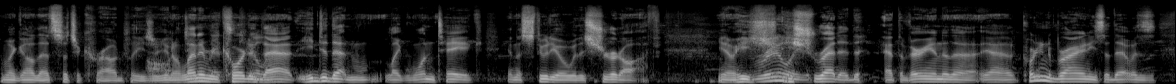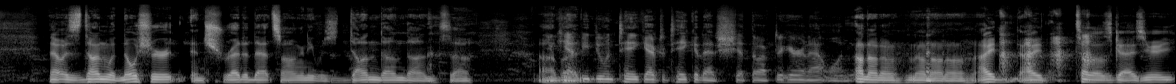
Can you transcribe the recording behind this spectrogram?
oh my God, that's such a crowd pleaser. Oh, you know, dude, Lennon recorded killer. that. He did that in like one take in the studio with his shirt off. You know, he, sh- he shredded at the very end of that. Yeah, according to Brian, he said that was that was done with no shirt and shredded that song, and he was done, done, done. So. uh, You can't but- be doing take after take of that shit though. After hearing that one, Oh no no no no no! I I tell those guys you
